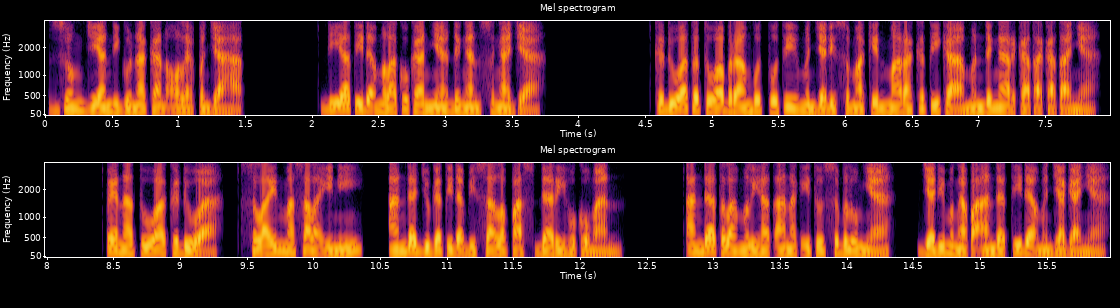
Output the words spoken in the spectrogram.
Zong Jian digunakan oleh penjahat. Dia tidak melakukannya dengan sengaja. Kedua tetua berambut putih menjadi semakin marah ketika mendengar kata-katanya. Penatua kedua, selain masalah ini, Anda juga tidak bisa lepas dari hukuman. Anda telah melihat anak itu sebelumnya, jadi mengapa Anda tidak menjaganya?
